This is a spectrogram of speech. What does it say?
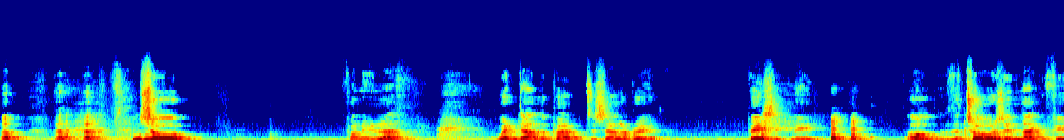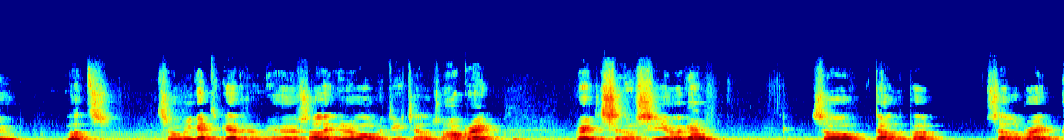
so, funny enough, went down the pub to celebrate, basically. oh, the tour's in like a few months. So we'll get together and rehearse. I'll let you know all the details. Oh, great. Great to uh, see you again. So down the pub, celebrate.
